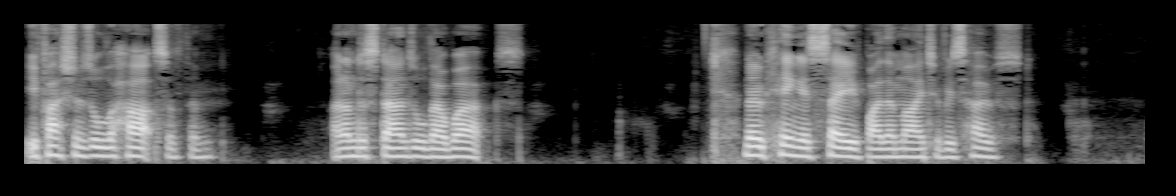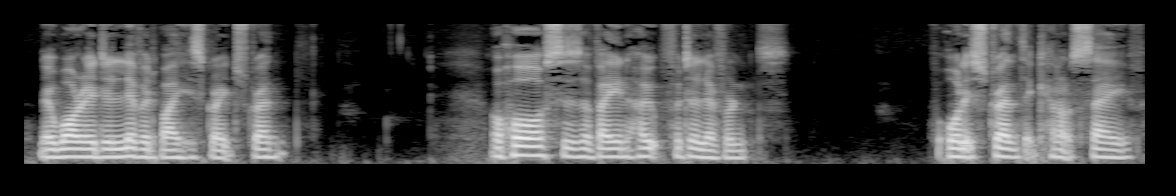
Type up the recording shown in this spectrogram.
He fashions all the hearts of them and understands all their works. No king is saved by the might of his host, no warrior delivered by his great strength. A horse is a vain hope for deliverance. For all its strength it cannot save.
